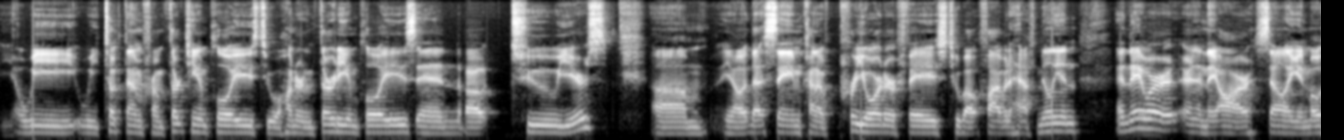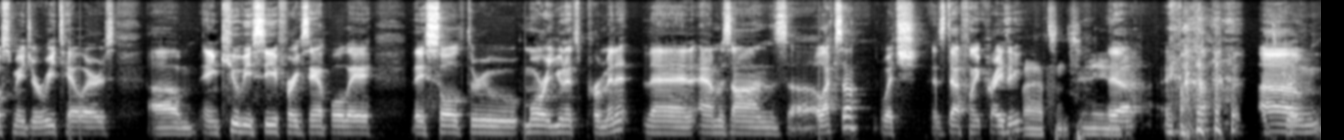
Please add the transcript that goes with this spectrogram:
you know, we we took them from 13 employees to 130 employees in about two years. Um, you know, that same kind of pre-order phase to about five and a half million, and they were and they are selling in most major retailers. Um, in QVC, for example, they they sold through more units per minute than Amazon's uh, Alexa, which is definitely crazy. That's insane. Yeah. um,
